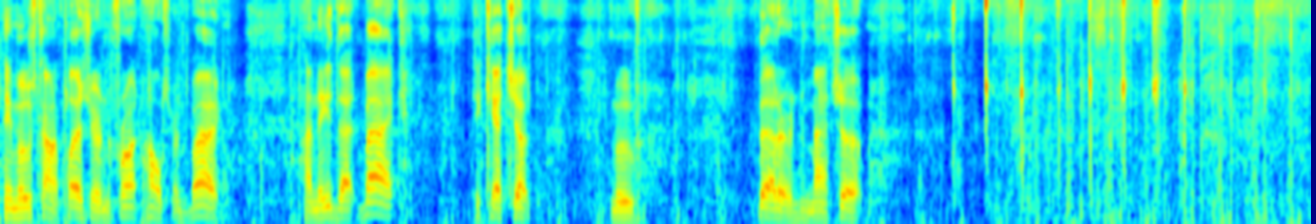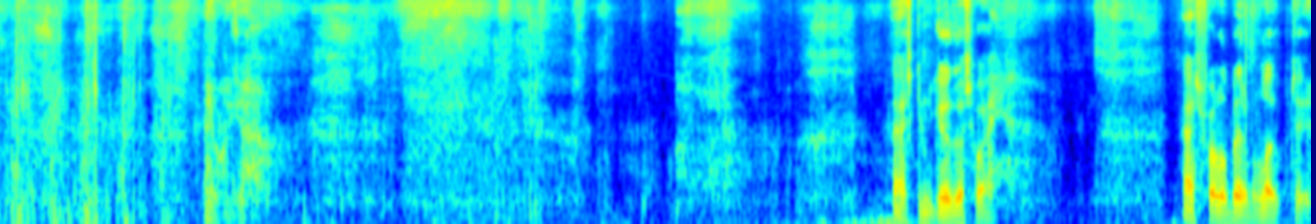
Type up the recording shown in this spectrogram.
He moves kind of pleasure in the front, halter in the back. I need that back to catch up move better and match up. There we go. Ask him to go this way. Ask for a little bit of a lope too.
